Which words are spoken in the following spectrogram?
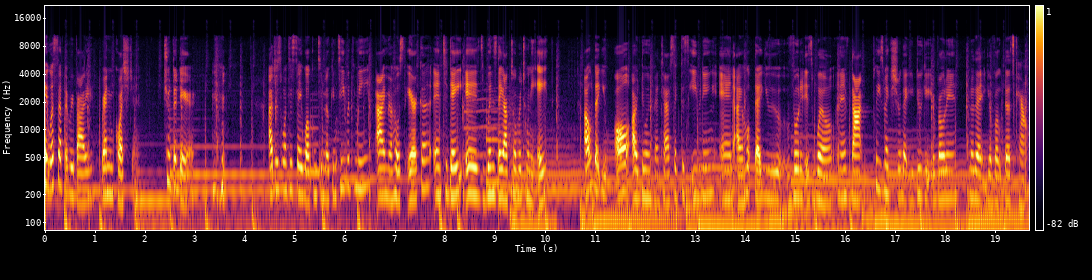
Hey, what's up, everybody? Random question. Truth or dare? I just want to say welcome to Milk and Tea with me. I'm your host, Erica, and today is Wednesday, October 28th. I hope that you all are doing fantastic this evening, and I hope that you voted as well. And if not, please make sure that you do get your vote in. Know that your vote does count.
